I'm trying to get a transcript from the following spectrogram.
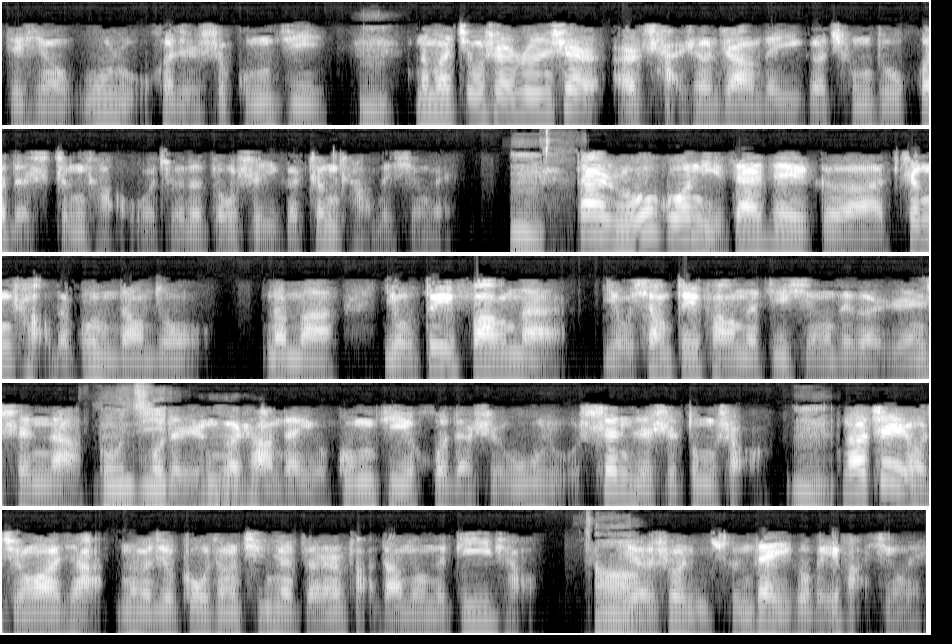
进行侮辱或者是攻击，嗯，那么就事论事而产生这样的一个冲突或者是争吵，我觉得都是一个正常的行为，嗯。但如果你在这个争吵的过程当中，那么有对方呢有向对方呢进行这个人身呢攻击或者人格上的一个攻击或者是侮辱，甚至是动手，嗯，那这种情况下，那么就构成侵权责任法当中的第一条。哦，也就是说，你存在一个违法行为，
